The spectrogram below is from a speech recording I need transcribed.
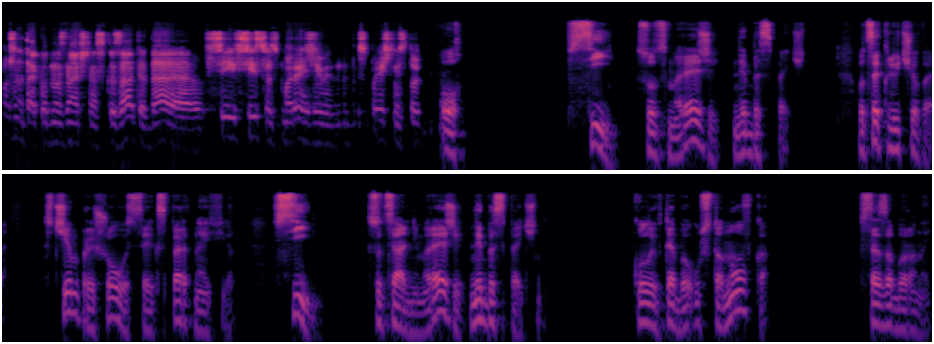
можна так однозначно сказати. Да? Всі, всі соцмережі небезпечні О, всі соцмережі небезпечні. Оце ключове. З чим прийшов ось цей експерт на ефір. Всі соціальні мережі небезпечні. Коли в тебе установка, все заборонить.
